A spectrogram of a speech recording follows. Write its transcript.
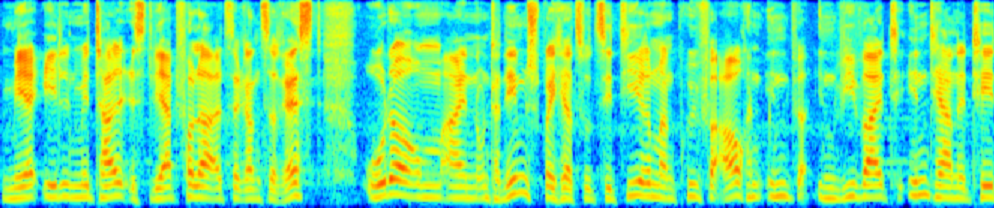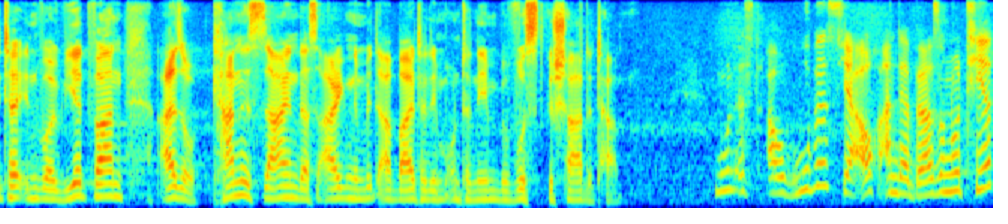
mehr Edelmetall, ist wertvoller als der ganze Rest. Oder um einen Unternehmenssprecher zu zitieren, man prüfe auch, in, inwieweit interne Täter involviert waren. Also kann es sein, dass eigene Mitarbeiter dem Unternehmen bewusst geschadet haben. Nun ist Aurubis ja auch an der Börse notiert.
